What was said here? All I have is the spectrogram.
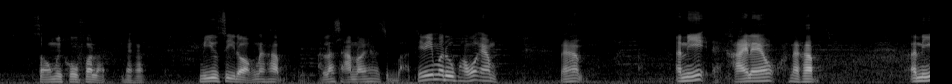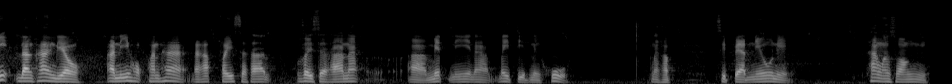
2 2 ไมโครฟารัดนะครับ มีอยู่ 4 ดอกนะครับอันละ 350 บาท ทีนี้มาดู power amp นะครับ อันนี้ขายแล้วนะครับ อันนี้ดังข้างเดียว อันนี้ 6,500นะครับ ไฟสถานไฟสถานะอ่าเม็ดนี้นะครับ ไม่ติดหนึ่งคู่นะครับ 18 นิ้วนี่ ข้างละสองนี่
